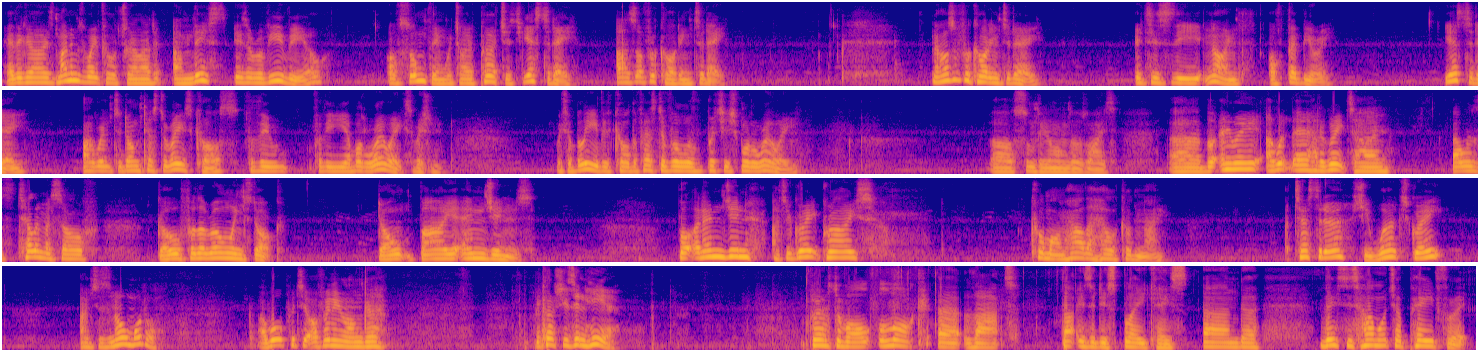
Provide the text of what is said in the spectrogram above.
Hey there guys, my name is Wakefield TrainLad and this is a review video of something which I purchased yesterday as of recording today. Now as of recording today, it is the 9th of February. Yesterday I went to Doncaster Racecourse for the for the uh, Model Railway exhibition, which I believe is called the Festival of British Model Railway, or something along those lines. Uh, but anyway, I went there, had a great time. I was telling myself, go for the rolling stock. Don't buy engines. But an engine at a great price, come on, how the hell couldn't I? I tested her, she works great, and she's an old model. I won't put it off any longer because she's in here. First of all, look at that. That is a display case, and uh, this is how much I paid for it.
